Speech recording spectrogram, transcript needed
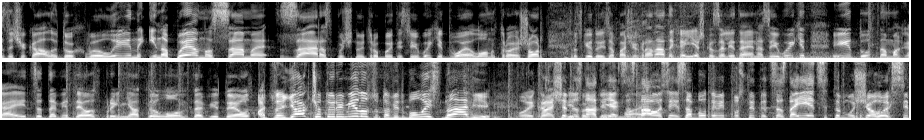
зачекали до хвилини, і напевно саме зараз почнуть робити свій вихід. Двоє лонг, троє шорт. Розкидуються перші гранати. Хаєшка залітає на цей вихід. І тут намагається Давідеос прийняти лонг Давідеос. А це як? Чотири мінуси, то відбулись Наві. Ой, краще не знати, як це сталося, і забути відпустити це здається, тому що Олексій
